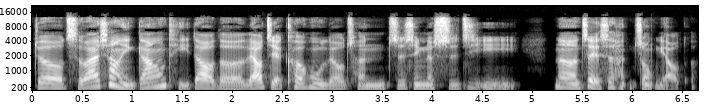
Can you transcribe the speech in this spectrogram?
就此外，像你刚刚提到的，了解客户流程执行的实际意义，那这也是很重要的。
